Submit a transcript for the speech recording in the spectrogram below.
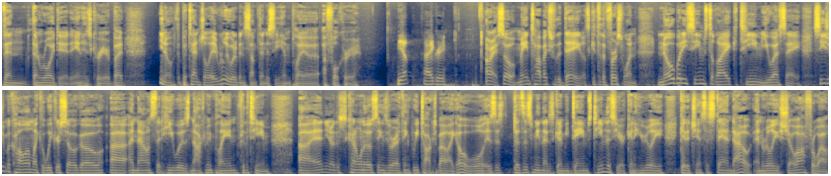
than than Roy did in his career. But you know, the potential, it really would have been something to see him play a, a full career. Yep, I agree. All right, so main topics for the day. Let's get to the first one. Nobody seems to like Team USA. CJ McCollum, like a week or so ago, uh, announced that he was not going to be playing for the team. Uh, and you know, this is kind of one of those things where I think we talked about, like, oh, well, is this does this mean that it's going to be Dame's team this year? Can he really get a chance to stand out and really show off for a while?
